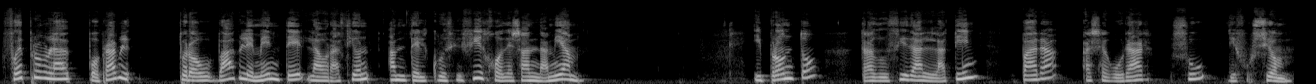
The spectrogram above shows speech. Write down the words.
fue probablemente la oración ante el crucifijo de San Damián y pronto traducida al latín para asegurar su difusión.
